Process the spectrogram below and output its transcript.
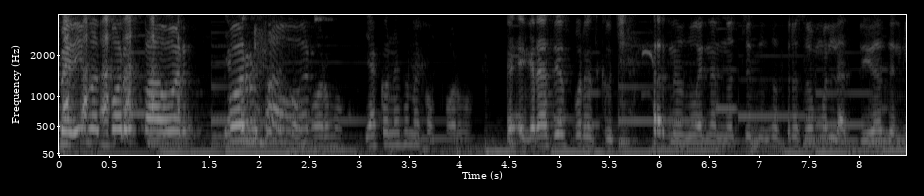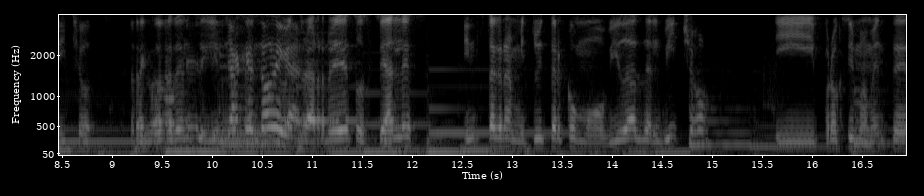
pedimos, por favor. Ya Por favor. conformo. Ya con eso me conformo. Eh, Gracias por escucharnos. Buenas noches. Nosotros somos las vidas del bicho. Recuerden seguirnos fichaje en nuestras redes sociales, Instagram y Twitter como Viudas del Bicho. Y próximamente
